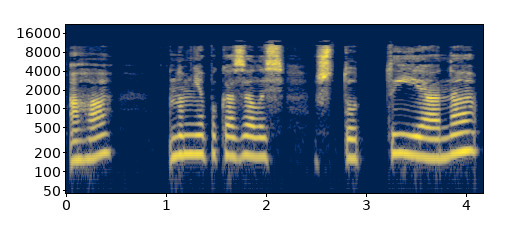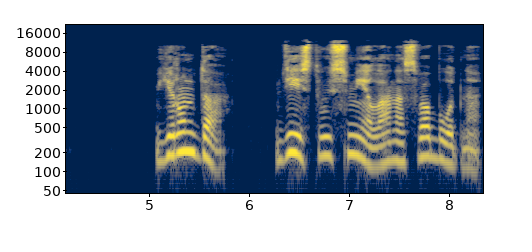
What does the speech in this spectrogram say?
Ага, но мне показалось, что ты и она... Ерунда. Действуй смело, она свободна.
